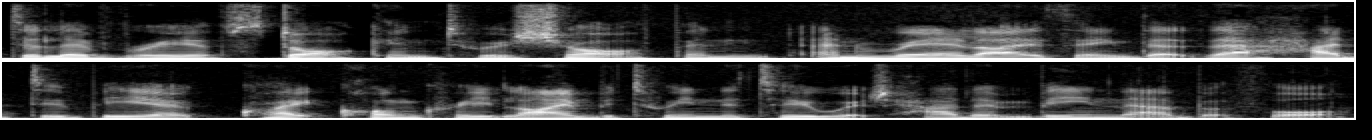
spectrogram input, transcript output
delivery of stock into a shop and, and realizing that there had to be a quite concrete line between the two, which hadn't been there before.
